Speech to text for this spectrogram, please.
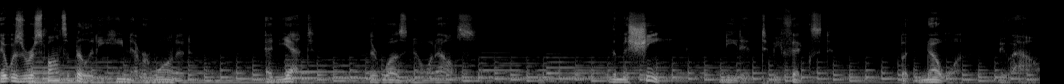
It was a responsibility he never wanted, and yet there was no one else. The machine needed to be fixed, but no one knew how.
